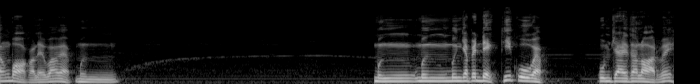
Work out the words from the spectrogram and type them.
ต้องบอกกันเลยว่าแบบมึง มึงมึงมึงจะเป็นเด็กที่กูแบบภูมิใจตลอดเว้ย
